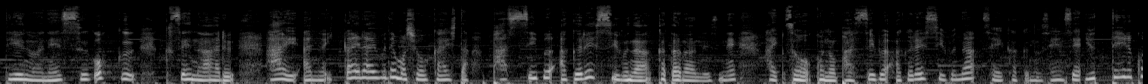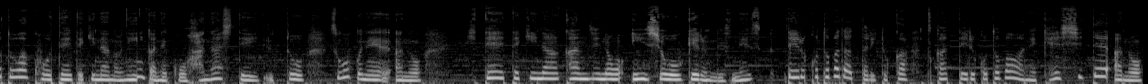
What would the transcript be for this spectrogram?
っていうのはねすごく癖のあるはいあの1回ライブでも紹介したパッシブアグレッシブな方なんですねはいそうこのパッシブアグレッシブな性格の先生言っていることは肯定的なのに何かねこう話しているとすごくねあの否定的な感じの印象を受けるんですね。言っている言葉だったりとか使っている言葉はね決してあの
